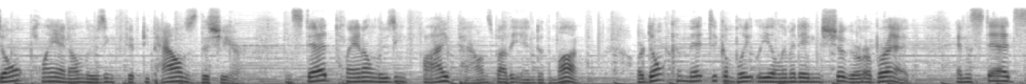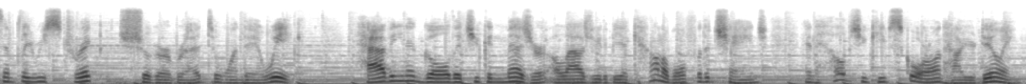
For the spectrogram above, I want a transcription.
Don't plan on losing 50 pounds this year. Instead, plan on losing 5 pounds by the end of the month. Or don't commit to completely eliminating sugar or bread, and instead simply restrict sugar or bread to one day a week. Having a goal that you can measure allows you to be accountable for the change and helps you keep score on how you're doing.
